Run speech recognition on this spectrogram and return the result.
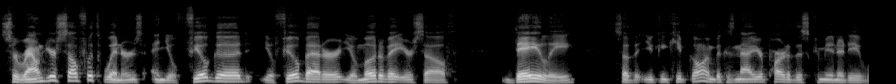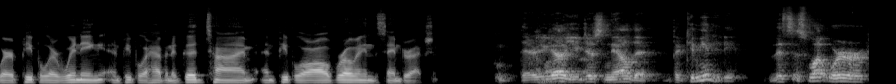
surround yourself with winners and you'll feel good, you'll feel better, you'll motivate yourself daily so that you can keep going because now you're part of this community where people are winning and people are having a good time and people are all rowing in the same direction. There you go. You just nailed it. The community. This is what we're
